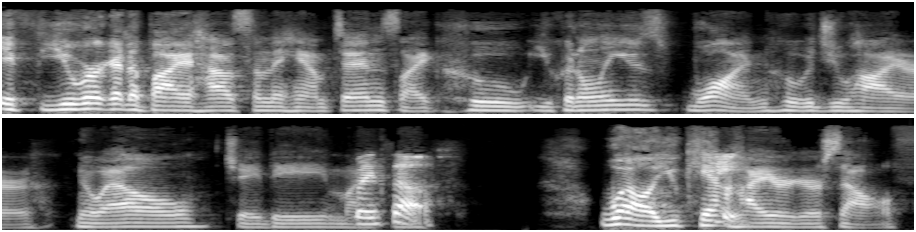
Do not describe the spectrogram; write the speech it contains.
if you were gonna buy a house in the Hamptons, like who you could only use one, who would you hire? Noel, JB, Michael? myself. Well, you can't hire yourself.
